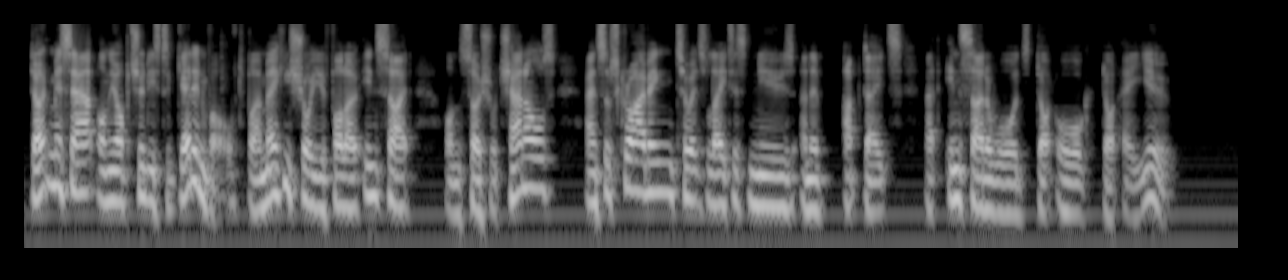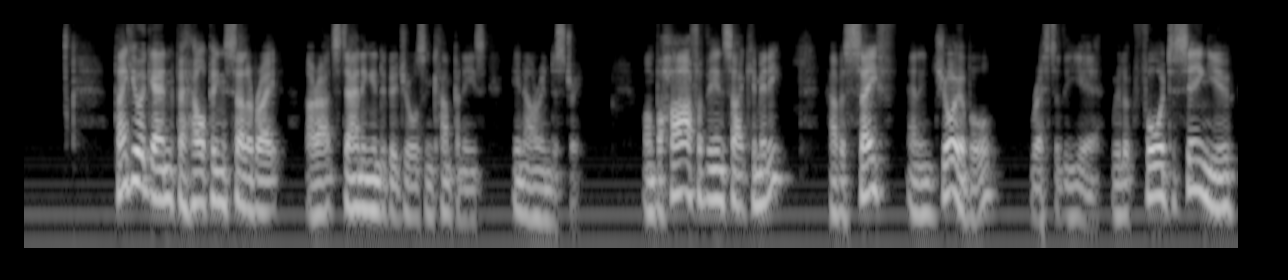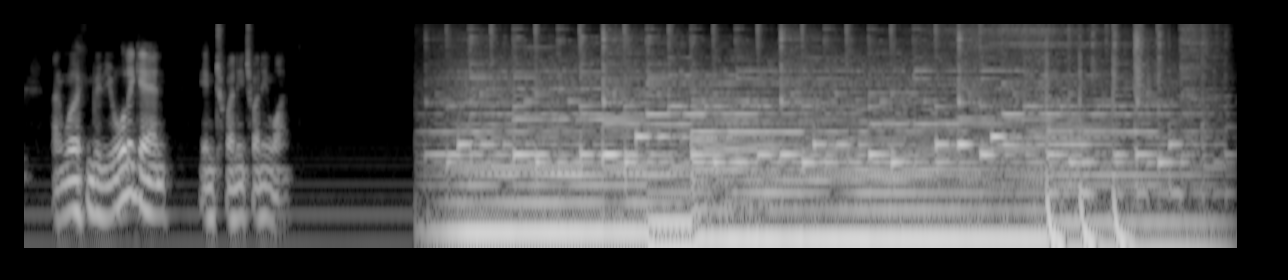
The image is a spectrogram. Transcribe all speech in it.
Don't miss out on the opportunities to get involved by making sure you follow INCITE on social channels and subscribing to its latest news and updates at inciteawards.org.au. Thank you again for helping celebrate our outstanding individuals and companies in our industry. On behalf of the INCITE Committee, have a safe and enjoyable rest of the year. We look forward to seeing you and working with you all again in 2021.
